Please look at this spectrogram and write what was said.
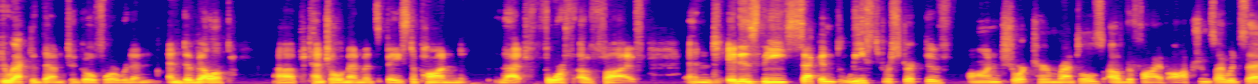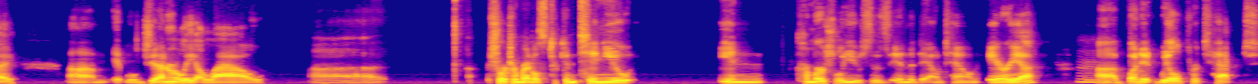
directed them to go forward and, and develop uh, potential amendments based upon that fourth of five. And it is the second least restrictive on short-term rentals of the five options, I would say. Um, it will generally allow uh, short-term rentals to continue in commercial uses in the downtown area, Mm. uh, but it will protect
